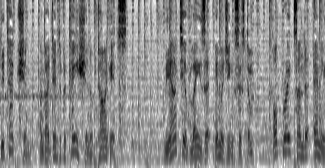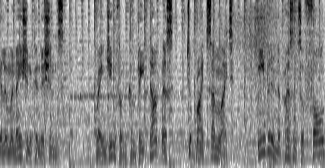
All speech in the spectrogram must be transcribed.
detection and identification of targets. The Active Laser Imaging System operates under any illumination conditions, ranging from complete darkness to bright sunlight, even in the presence of fog,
